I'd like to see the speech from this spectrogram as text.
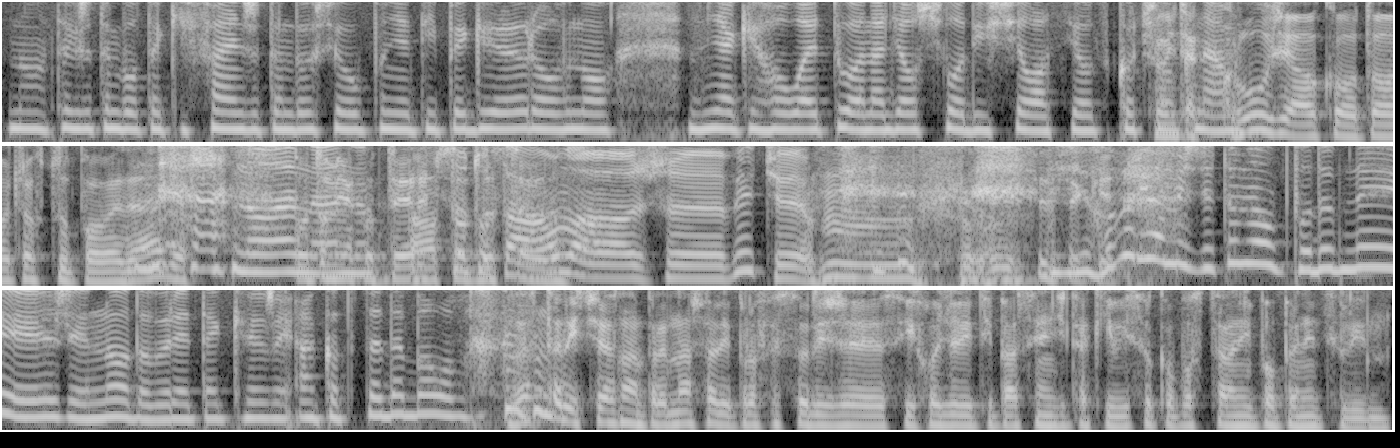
No, takže ten bol taký fajn, že ten došiel úplne typek rovno z nejakého letu a na ďalší let išiel a si Čo odskočil oni k tak nám. krúžia okolo toho, čo chcú povedať. Až Áno, áno, potom áno. ako A terč to toto tá dostal. ona, že viete, hm, Že keď- mi, že to mal podobné, že no dobre, tak že ako to teda bolo? Za starých čas nám prednášali profesori, že si chodili tí pacienti takí vysoko postavení po penicilín.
